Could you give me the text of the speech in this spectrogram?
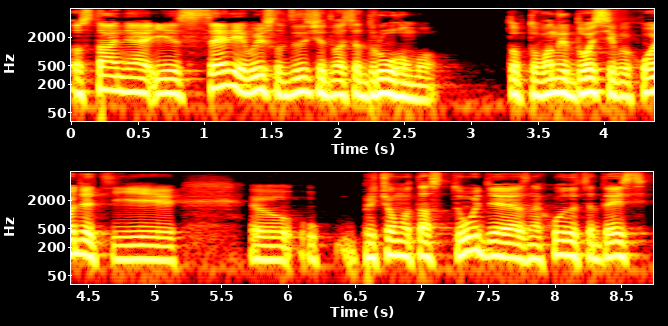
остання із серії вийшла в 2022-му. Тобто вони досі виходять, і причому та студія знаходиться десь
